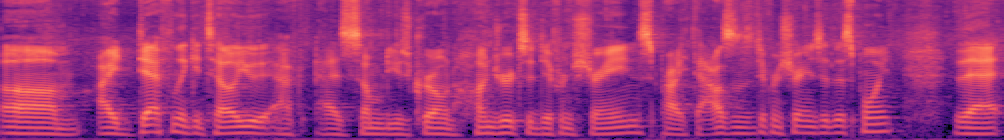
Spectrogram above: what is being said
Um, I definitely can tell you, after, as somebody who's grown hundreds of different strains, probably thousands of different strains at this point, that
